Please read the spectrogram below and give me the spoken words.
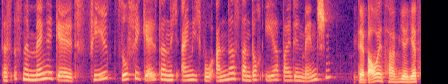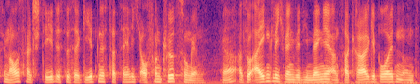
Das ist eine Menge Geld. Fehlt so viel Geld dann nicht eigentlich woanders, dann doch eher bei den Menschen? Der Bauetat, wie er jetzt im Haushalt steht, ist das Ergebnis tatsächlich auch von Kürzungen. Ja, also eigentlich, wenn wir die Menge an Sakralgebäuden und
